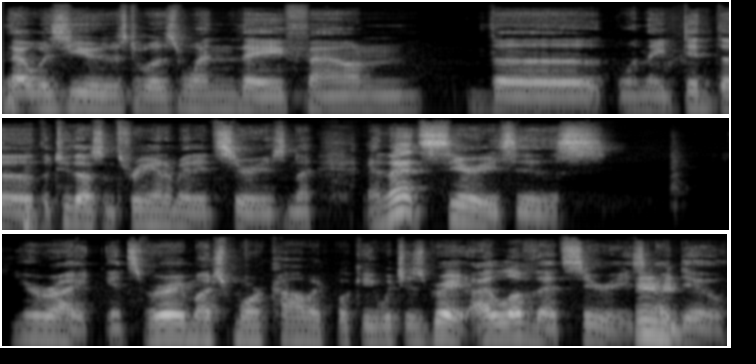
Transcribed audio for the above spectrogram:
that was used was when they found the when they did the the 2003 animated series, and that, and that series is. You're right. It's very much more comic booky, which is great. I love that series. I Mhm. do.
